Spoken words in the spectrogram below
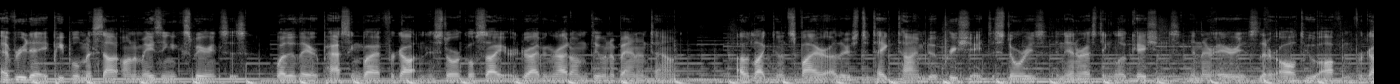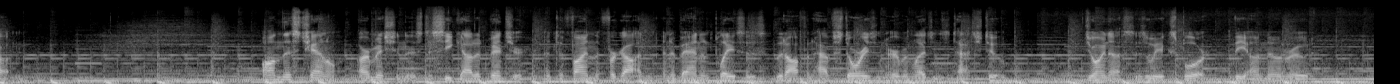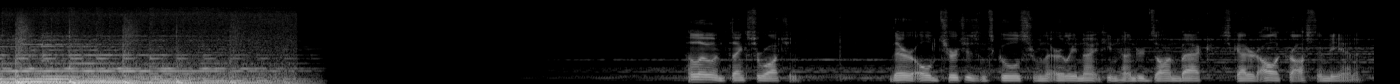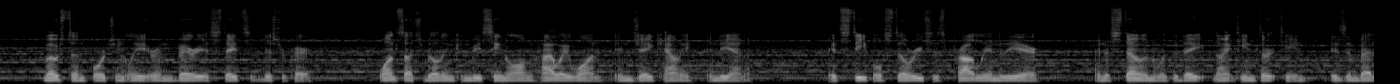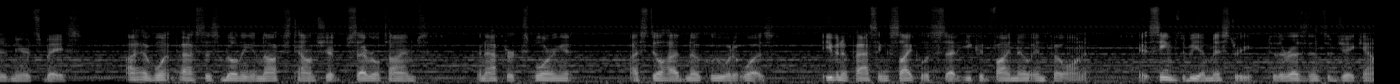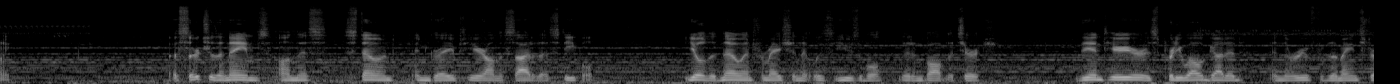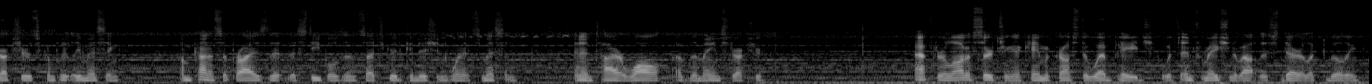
Every day, people miss out on amazing experiences, whether they are passing by a forgotten historical site or driving right on through an abandoned town. I would like to inspire others to take time to appreciate the stories and interesting locations in their areas that are all too often forgotten. On this channel, our mission is to seek out adventure and to find the forgotten and abandoned places that often have stories and urban legends attached to them. Join us as we explore the unknown road. Hello and thanks for watching. There are old churches and schools from the early 1900s on back scattered all across Indiana. Most, unfortunately, are in various states of disrepair. One such building can be seen along Highway 1 in Jay County, Indiana. Its steeple still reaches proudly into the air, and a stone with the date 1913 is embedded near its base. I have went past this building in Knox Township several times, and after exploring it, I still had no clue what it was. Even a passing cyclist said he could find no info on it. It seems to be a mystery to the residents of Jay County. A search of the names on this stone engraved here on the side of the steeple yielded no information that was usable that involved the church. The interior is pretty well gutted and the roof of the main structure is completely missing. I'm kind of surprised that the steeple's in such good condition when it's missing an entire wall of the main structure. After a lot of searching, I came across a web page with information about this derelict building.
